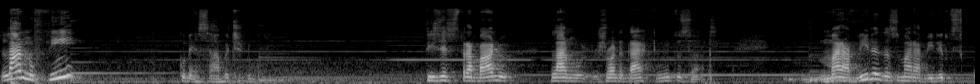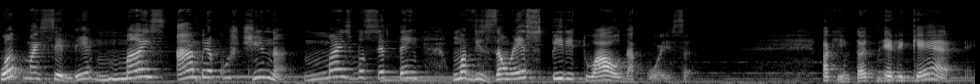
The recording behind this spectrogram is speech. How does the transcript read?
lá no fim, começava de novo. Fiz esse trabalho lá no Joana d'Arc muitos anos. Maravilha das maravilhas. Quanto mais você lê, mais abre a cortina, mais você tem uma visão espiritual da coisa. Aqui, então ele quer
